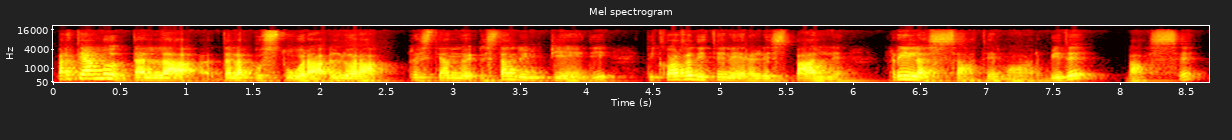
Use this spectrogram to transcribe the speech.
partiamo dalla, dalla, postura, allora restando, restando in piedi, ricorda di tenere le spalle rilassate e morbide, basse,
